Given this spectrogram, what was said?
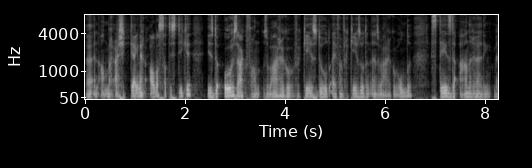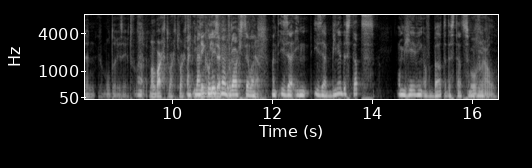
eh, en, al- maar als je kijkt naar alle statistieken, is de oorzaak van, zware verkeersdoden, eh, van verkeersdoden en zware gewonden steeds de aanrijding met een gemotoriseerd voertuig. Maar wacht, wacht, wacht. Wacht, Ik mijn denk collega niet mijn vraag stellen. Ja. Want is dat, in, is dat binnen de stadsomgeving of buiten de stadsomgeving? Overal.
